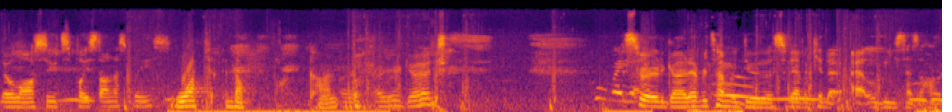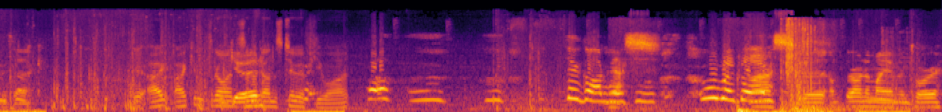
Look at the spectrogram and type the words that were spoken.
no lawsuits placed on us, please. What the fuck, cunt? Are, are you good? Oh my I swear to God, every time we do this, we have a kid that at least has a heart attack. yeah, I I can throw in You some guns too if you want. They're gone way Yes. Oh my god. That's good. I'm throwing in my inventory.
